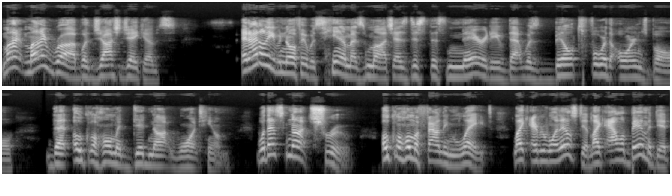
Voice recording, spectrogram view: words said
my my rub with Josh Jacobs. And I don't even know if it was him as much as just this narrative that was built for the Orange Bowl that Oklahoma did not want him. Well, that's not true. Oklahoma found him late, like everyone else did, like Alabama did.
